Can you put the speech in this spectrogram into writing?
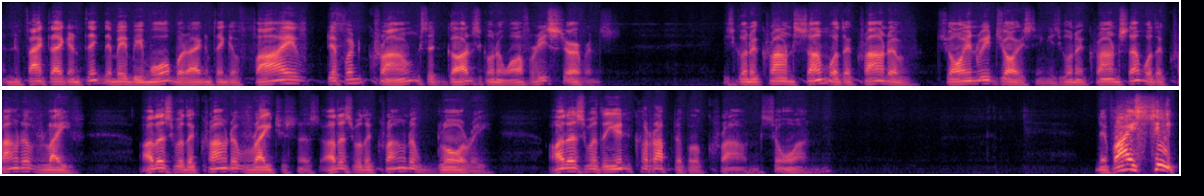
and in fact, I can think there may be more, but I can think of five different crowns that God's going to offer his servants. He's going to crown some with a crown of joy and rejoicing. He's going to crown some with a crown of life, others with a crown of righteousness, others with a crown of glory, others with the incorruptible crown, so on. And if I seek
